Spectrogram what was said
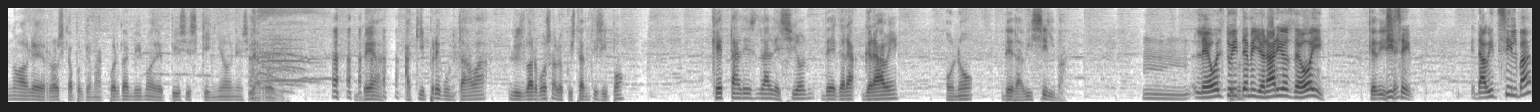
No hable de rosca porque me acuerdo mismo de Pisis, Quiñones y Arroyo. Vea, aquí preguntaba Luis Barbosa lo que usted anticipó. ¿Qué tal es la lesión de grave o no de David Silva? Mm, leo el tuit de Millonarios de hoy. ¿Qué dice? Dice, David Silva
